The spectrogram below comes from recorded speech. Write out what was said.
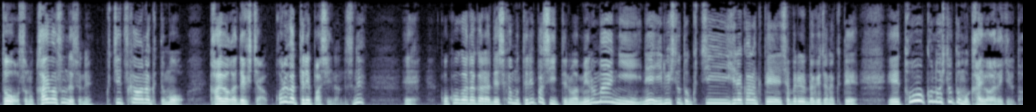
と、その会話するんですよね。口使わなくても会話ができちゃう。これがテレパシーなんですね。ええ。ここがだからで、しかもテレパシーっていうのは目の前にね、いる人と口開かなくて喋れるだけじゃなくて、えー、遠くの人とも会話ができると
